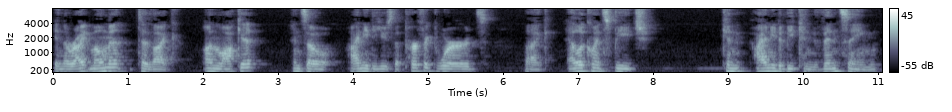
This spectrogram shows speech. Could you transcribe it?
in the right moment to like unlock it. And so I need to use the perfect words, like eloquent speech. Can I need to be convincing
